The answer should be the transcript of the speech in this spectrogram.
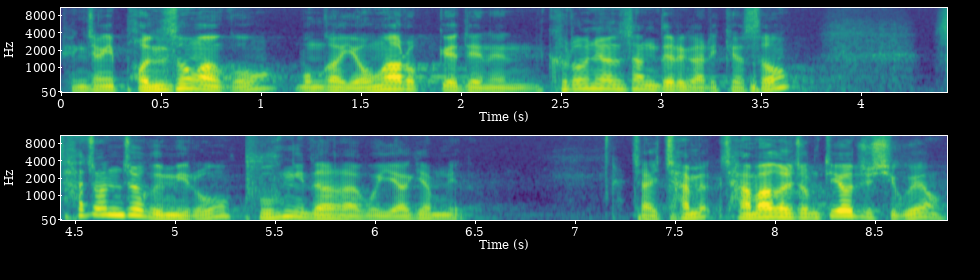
굉장히 번성하고 뭔가 영화롭게 되는 그런 현상들을 가리켜서 사전적 의미로 부흥이다라고 이야기합니다. 자, 자막 을 좀 띄워주시고요.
